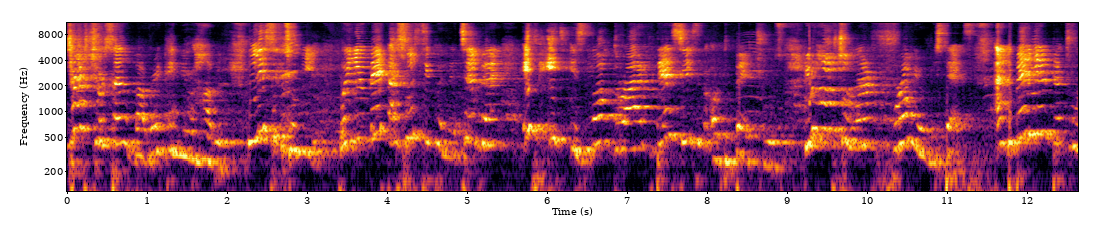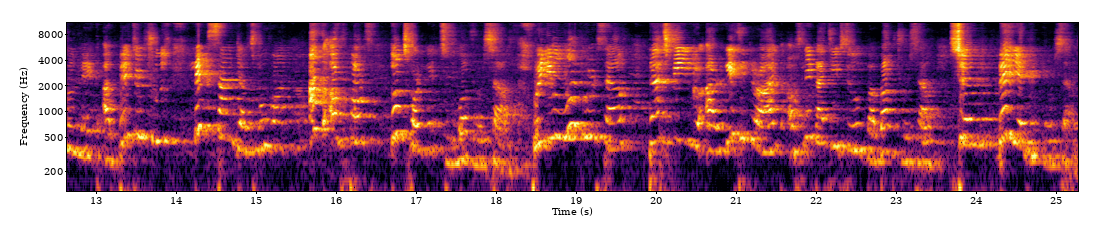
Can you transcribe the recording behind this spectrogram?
Trust yourself by breaking your hobby. Listen to me. When you make a choice on the TV, if it is not the right then season or the best choice, you have to learn from your mistakes and believe that you will make a better choice next time. Just move on. And of course, don't forget to love yourself. When you love yourself, that means you uh, are getting rid of negative thoughts about yourself. So believe in yourself.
